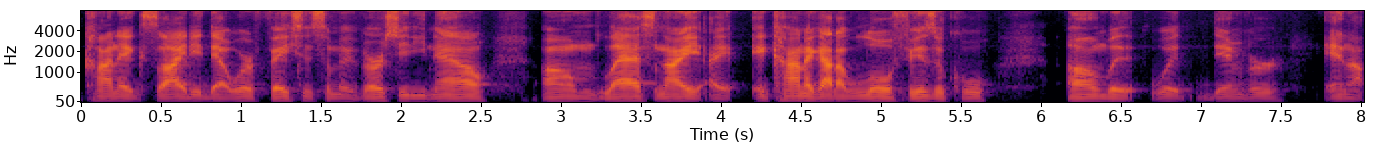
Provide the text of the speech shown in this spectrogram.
kind of excited that we're facing some adversity now. Um, last night I, it kind of got a little physical um with with Denver, and I,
